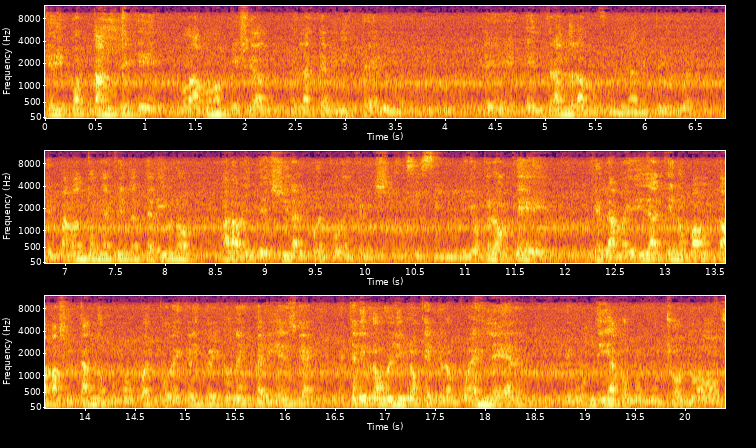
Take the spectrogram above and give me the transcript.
que, es importante que podamos apreciar este ministerio eh, entrando en la profundidad del Espíritu. El hermano Antonio ha escrito este libro para bendecir al cuerpo de Cristo. y yo creo que, en la medida que nos vamos capacitando como cuerpo de Cristo, esto es una experiencia, este libro es un libro que te lo puedes leer en un día como mucho dos,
